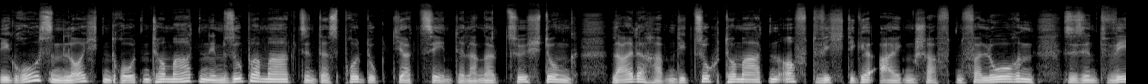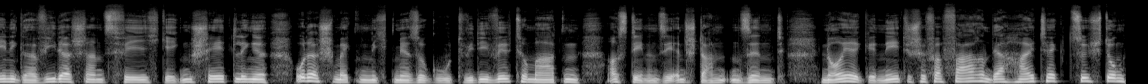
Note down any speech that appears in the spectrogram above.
Die großen leuchtend roten Tomaten im Supermarkt sind das Produkt jahrzehntelanger Züchtung. Leider haben die Zuchttomaten oft wichtige Eigenschaften verloren. Sie sind weniger widerstandsfähig gegen Schädlinge oder schmecken nicht mehr so gut wie die Wildtomaten, aus denen sie entstanden sind. Neue genetische Verfahren der Hightech-Züchtung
